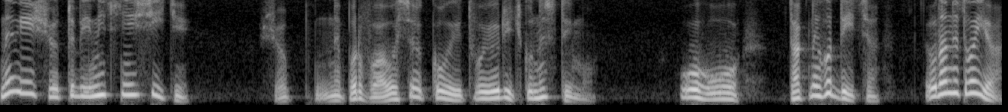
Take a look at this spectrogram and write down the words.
Навіщо тобі міцні сіті? Щоб не порвалося, коли твою річку нестиму. Ого, так не годиться. Вона не твоя.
